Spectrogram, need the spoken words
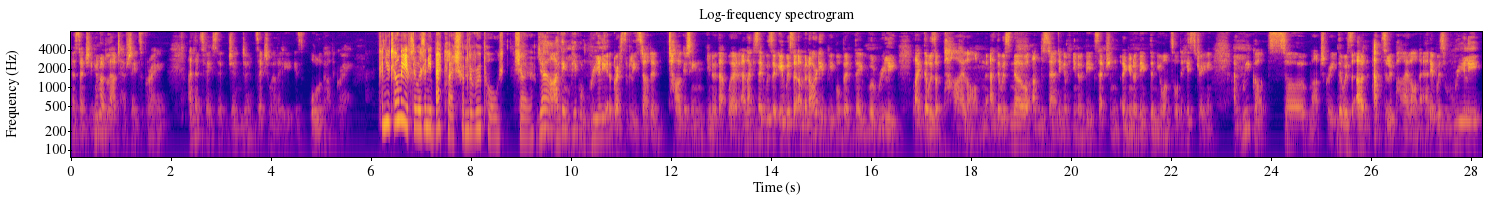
Essentially, you're not allowed to have shades of grey. And let's face it, gender and sexuality is all about the grey. Can you tell me if there was any backlash from the RuPaul show? Yeah, I think people really aggressively started targeting, you know, that word. And like I said, it was a, it was a minority of people, but they were really like there was a pile-on, and there was no understanding of, you know, the exception, uh, you know, the, the nuance or the history. And we got so much grief. There was an absolute pile-on, and it was really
